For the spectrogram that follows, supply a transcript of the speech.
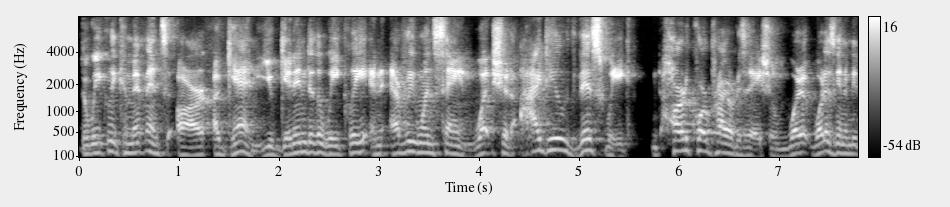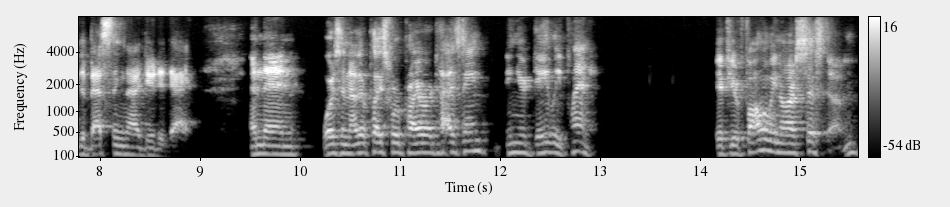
The weekly commitments are again, you get into the weekly and everyone's saying, What should I do this week? Hardcore prioritization. What, what is going to be the best thing that I do today? And then where's another place we're prioritizing? In your daily planning. If you're following our system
